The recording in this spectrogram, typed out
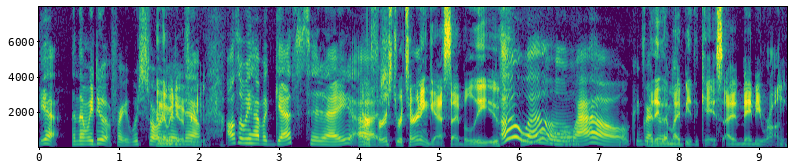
Yeah, and then we do it for you, which is what And we're then we doing do now. Also, we have a guest today. Our uh, first returning guest, I believe. Oh wow! wow! I think Congratulations! that might be the case. I may be wrong.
